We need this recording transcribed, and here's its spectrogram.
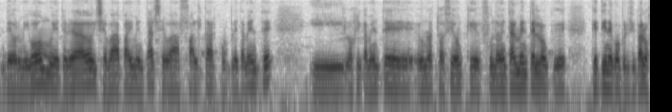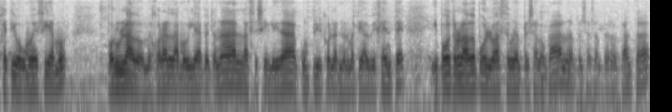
de hormigón muy deteriorado y se va a pavimentar, se va a asfaltar completamente y lógicamente es una actuación que fundamentalmente es lo que, que tiene como principal objetivo, como decíamos, por un lado, mejorar la movilidad peatonal, la accesibilidad, cumplir con las normativas vigentes y por otro lado, pues lo hace una empresa local, una empresa de San Pedro Alcántara,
